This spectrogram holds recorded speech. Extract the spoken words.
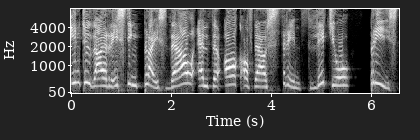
into thy resting place, thou and the ark of thy strength. Let your priest,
